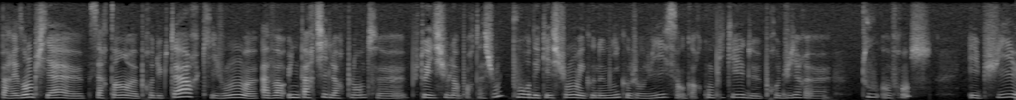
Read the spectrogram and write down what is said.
Par exemple, il y a euh, certains euh, producteurs qui vont avoir une partie de leurs plantes plutôt issue de l'importation. Pour des questions économiques aujourd'hui, c'est encore compliqué de produire tout en France. Et puis,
